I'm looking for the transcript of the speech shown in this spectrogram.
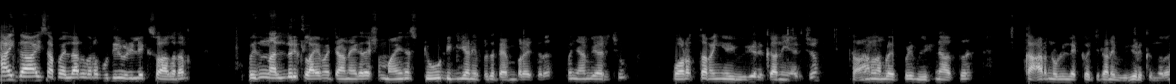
ഹായ് ഗായ്സ് അപ്പോൾ എല്ലാവർക്കും നമ്മുടെ പുതിയ വീഡിയോയിലേക്ക് സ്വാഗതം. അപ്പോൾ ഇത് നല്ലൊരു ക്ലൈമറ്റ് ആണ്. ഏകദേശം മൈനസ് ടു ഡിഗ്രിയാണ് ഇപ്പോഴത്തെ ടെമ്പറേച്ചർ അപ്പോൾ ഞാൻ വിചാരിച്ചു പുറത്തിറങ്ങി വീഡിയോ എടുക്കാമെന്ന് വിചാരിച്ചു. സാധാരണ നമ്മൾ എപ്പോഴും വീട്ടിനകത്ത് കാറിന്റെ ഉള്ളിലൊക്കെ വെച്ചിട്ടാണ് വീഡിയോ എടുക്കുന്നത്.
